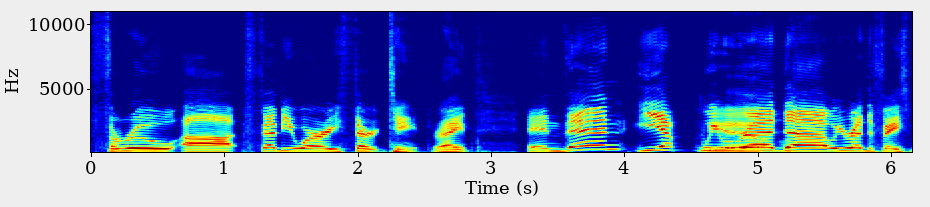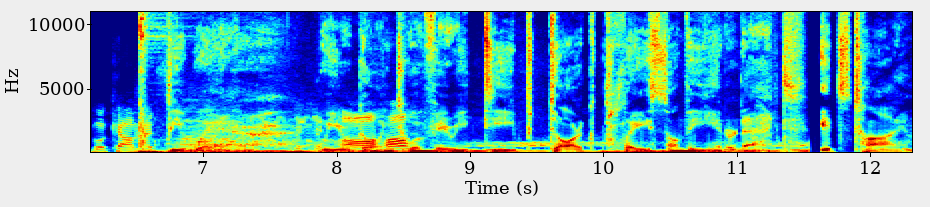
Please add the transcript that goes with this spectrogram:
through uh, February 13th, right? And then, yep, we Yeah. read uh, we read the Facebook comments. Beware. We are going Uh-huh. to a very deep, dark place on the internet. It's time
